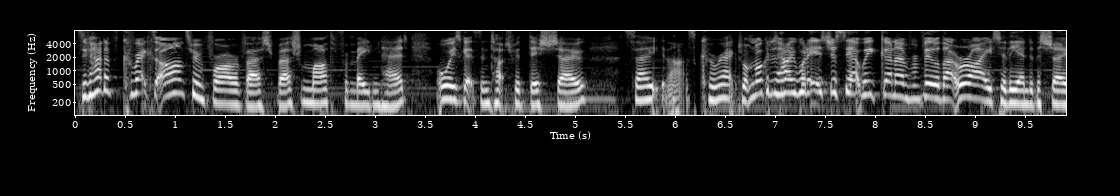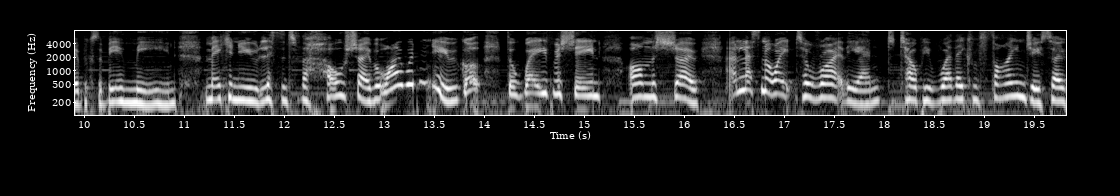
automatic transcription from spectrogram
So we've had a correct answer in for our reverse reverse from Martha from Maidenhead. Always gets in touch with this show, so that's correct. But I'm not going to tell you what it is just yet. We're going to reveal that right at the end of the show because we're being mean, making you listen to the whole show. But why wouldn't you? We've got the Wave Machine on the show, and let's not wait till right at the end to tell people where they can find you. So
